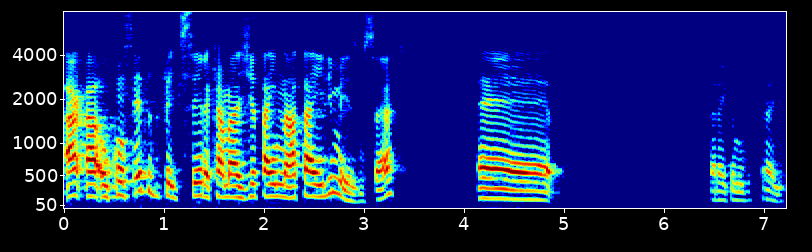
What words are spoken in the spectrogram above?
A, a, o conceito do feiticeiro é que a magia tá inata a ele mesmo, certo? É... Peraí que eu me distraí.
